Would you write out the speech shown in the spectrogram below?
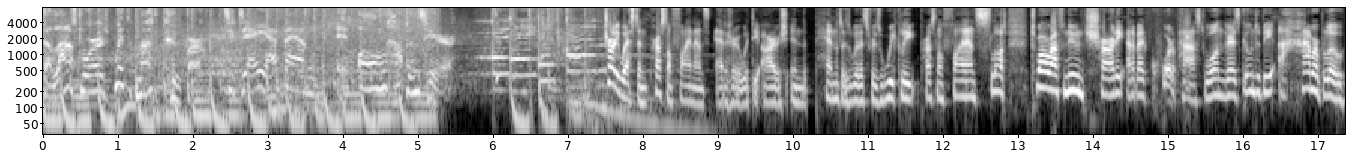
The Last Word with Matt Cooper. Today FM. It all happens here. Charlie Weston, personal finance editor with the Irish Independent, is with us for his weekly personal finance slot. Tomorrow afternoon, Charlie, at about quarter past one, there's going to be a hammer blow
